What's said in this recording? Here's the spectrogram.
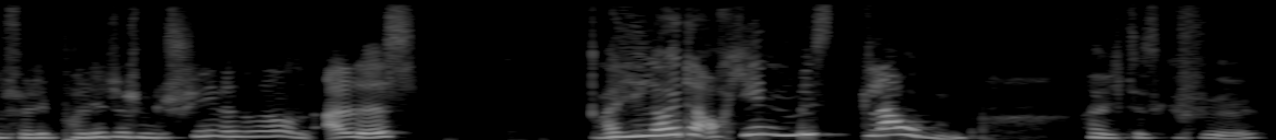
Und für die politischen Geschehnisse und alles. Weil die Leute auch jeden Mist glauben, habe ich das Gefühl.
